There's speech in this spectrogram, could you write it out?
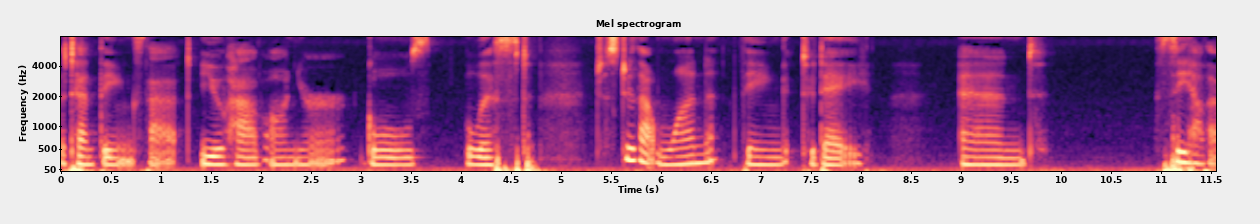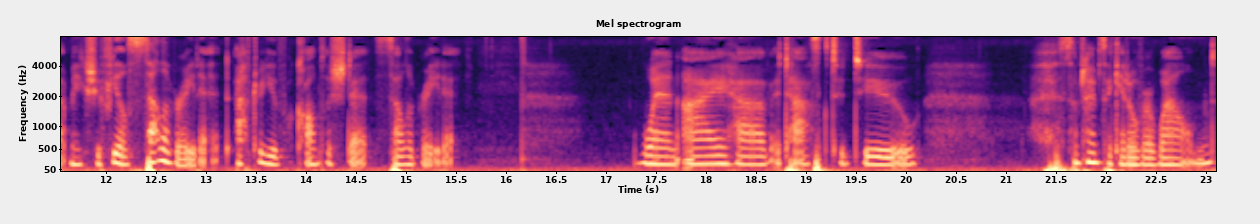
the 10 things that you have on your goals list, just do that one thing today and see how that makes you feel. Celebrate it. After you've accomplished it, celebrate it. When I have a task to do, sometimes I get overwhelmed,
